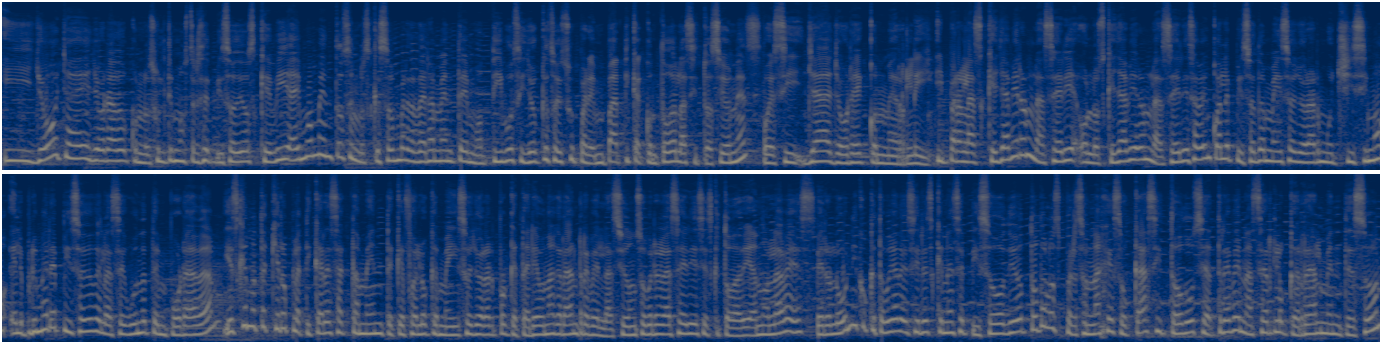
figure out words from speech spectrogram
y yo ya he llorado con los últimos tres episodios que vi. Hay momentos en los que son verdaderamente emotivos y yo que soy súper empática con todas las situaciones, pues sí, ya lloré con Merlí. Y para las que ya vieron la serie o los que ya vieron la serie, ¿saben cuál episodio me hizo llorar muchísimo? El primer episodio de la segunda temporada. Y es que no te quiero platicar exactamente qué fue lo que me hizo llorar porque te haría una gran revelación sobre la serie si es que todavía no la ves. Pero lo único que te voy a decir es que en ese episodio todos los personajes o casi todos se atreven a ser lo que realmente son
